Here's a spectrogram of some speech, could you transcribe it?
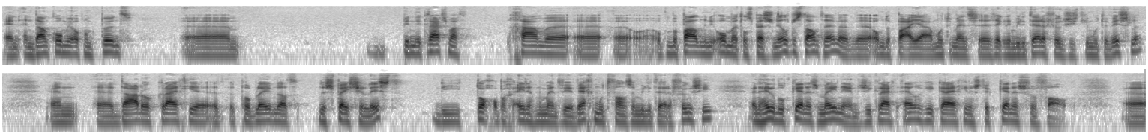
En, en dan kom je op een punt. binnen de krijgsmacht gaan we uh, op een bepaalde manier om met ons personeelsbestand. Hè. We hebben, om de paar jaar moeten mensen, zeker de militaire functies, die moeten wisselen. En daardoor krijg je het, probleem dat de specialist, die toch op een enig moment weer weg moet van zijn militaire functie, een heleboel kennis meeneemt. Dus je krijgt, elke keer krijg je een stuk kennisverval. Uh,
